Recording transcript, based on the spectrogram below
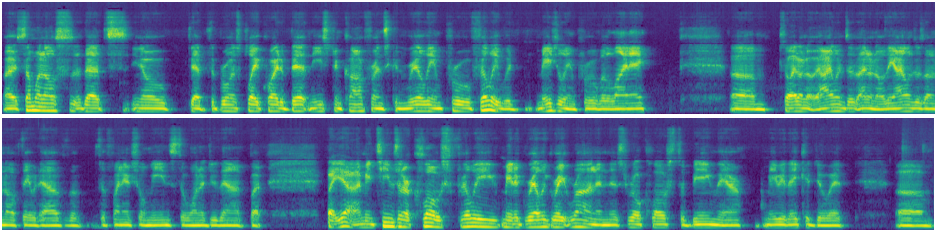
Uh, someone else that's you know that the Bruins play quite a bit in the Eastern Conference can really improve. Philly would majorly improve with a Laine. Um, so I don't know. The Islanders, I don't know. The Islanders, I don't know if they would have the, the financial means to want to do that. But but yeah, I mean, teams that are close. Philly made a really great run and is real close to being there. Maybe they could do it. Um,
